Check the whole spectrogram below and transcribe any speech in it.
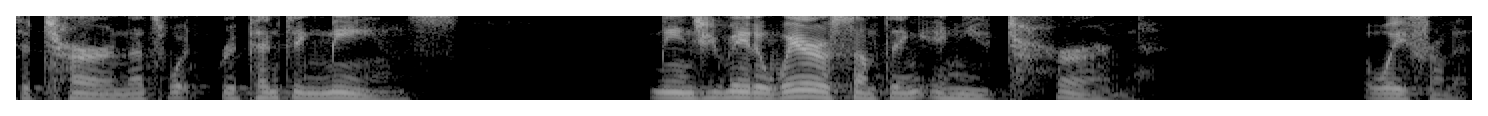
to turn. That's what repenting means. It means you made aware of something and you turn away from it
